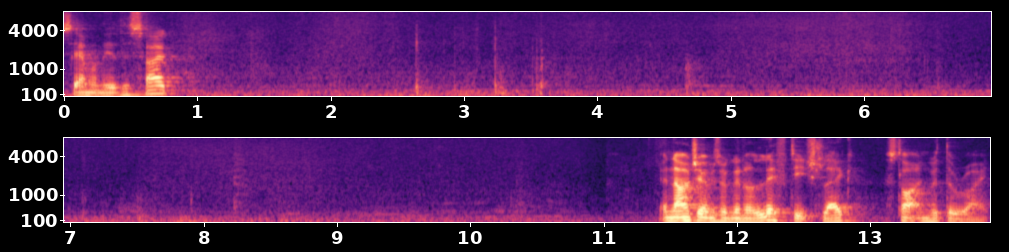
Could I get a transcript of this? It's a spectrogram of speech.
Same on the other side. And now, James, I'm going to lift each leg, starting with the right.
